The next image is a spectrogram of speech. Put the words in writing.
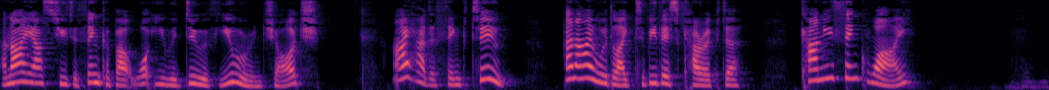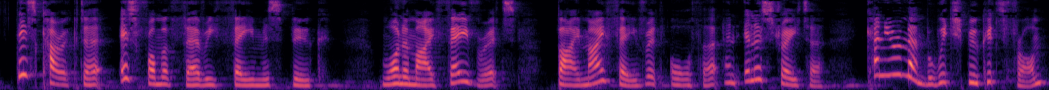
and I asked you to think about what you would do if you were in charge, I had a think too, and I would like to be this character. Can you think why? This character is from a very famous book, one of my favourites by my favourite author and illustrator. Can you remember which book it's from?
